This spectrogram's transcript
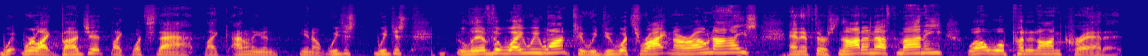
we, we're like, budget? Like, what's that? Like, I don't even, you know, we just, we just live the way we want to. We do what's right in our own eyes, and if there's not enough money, well, we'll put it on credit.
